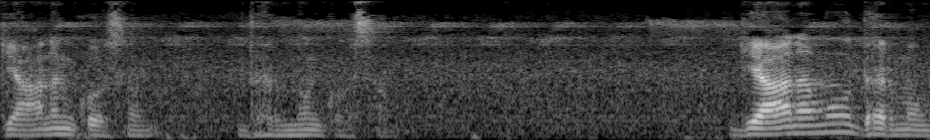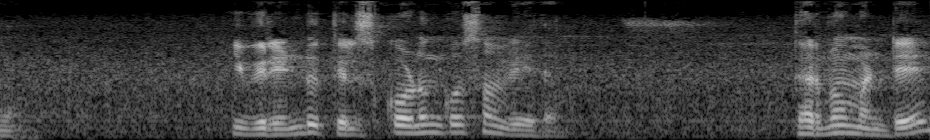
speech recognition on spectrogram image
జ్ఞానం కోసం ధర్మం కోసం. జ్ఞానము ధర్మము ఇవి రెండు తెలుసుకోవడం కోసం వేదం. ధర్మం అంటే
